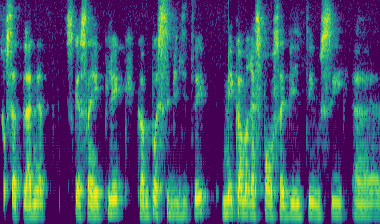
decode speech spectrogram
sur cette planète, ce que ça implique comme possibilité, mais comme responsabilité aussi, euh,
